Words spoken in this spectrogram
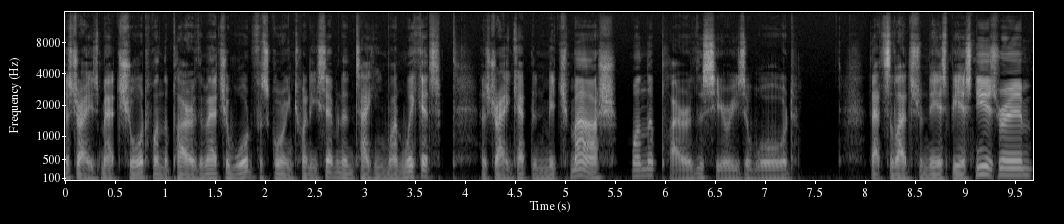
Australia's Matt Short won the Player of the Match award for scoring 27 and taking one wicket. Australian captain Mitch Marsh won the Player of the Series award. That's the lads from the SBS Newsroom.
